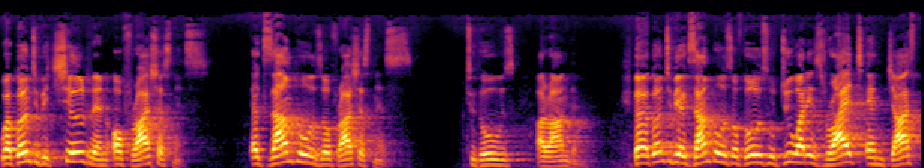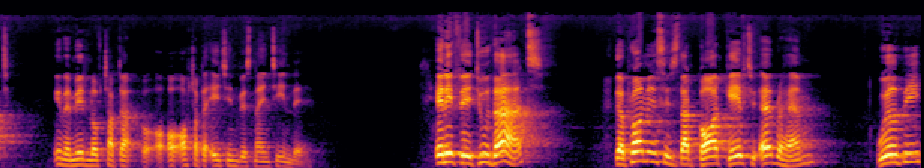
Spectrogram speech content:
were going to be children of righteousness, examples of righteousness to those around them. There are going to be examples of those who do what is right and just in the middle of chapter, of chapter 18, verse 19 there. And if they do that, the promises that God gave to Abraham will be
